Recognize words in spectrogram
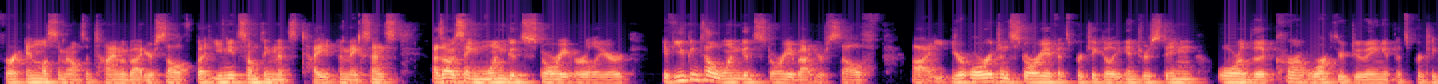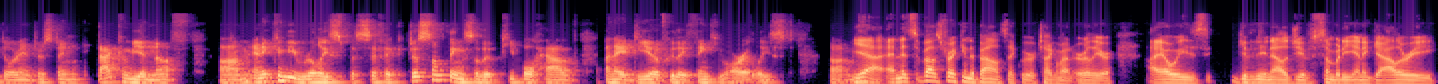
for endless amounts of time about yourself, but you need something that's tight and makes sense. As I was saying, one good story earlier, if you can tell one good story about yourself, uh, your origin story, if it's particularly interesting, or the current work you're doing, if it's particularly interesting, that can be enough. Um, and it can be really specific, just something so that people have an idea of who they think you are, at least. Um, yeah, and it's about striking the balance, like we were talking about earlier. I always give the analogy of somebody in a gallery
